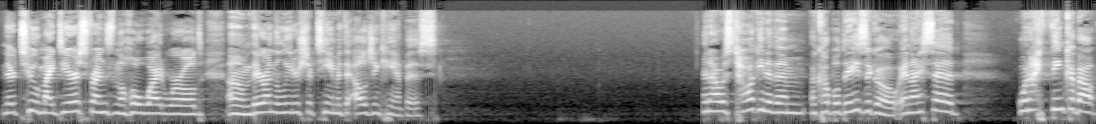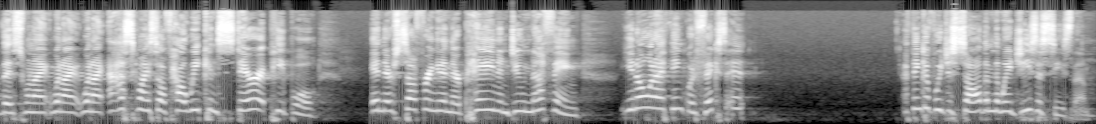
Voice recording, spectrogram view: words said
And they're two of my dearest friends in the whole wide world. Um, they're on the leadership team at the Elgin campus. And I was talking to them a couple days ago, and I said, when I think about this, when I, when, I, when I ask myself how we can stare at people in their suffering and in their pain and do nothing, you know what I think would fix it? I think if we just saw them the way Jesus sees them.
